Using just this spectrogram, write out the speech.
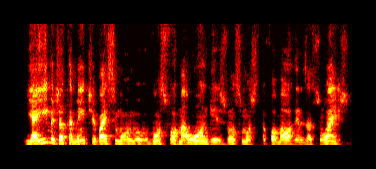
e aí imediatamente vai se, vão se formar ONGs, vão se formar organizações.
